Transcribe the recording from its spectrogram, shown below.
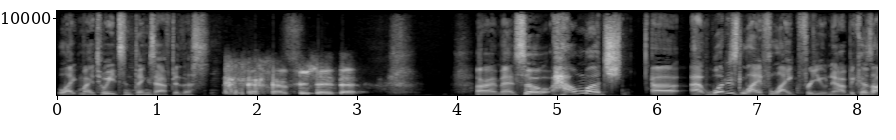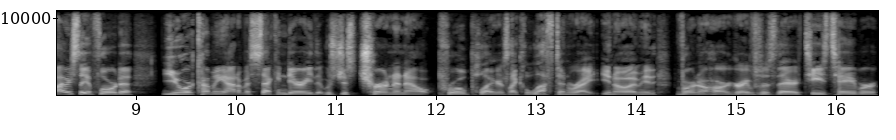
like my tweets and things after this. I appreciate that. All right, man. So, how much? Uh, what is life like for you now? Because obviously at Florida, you were coming out of a secondary that was just churning out pro players like left and right. You know, I mean, Vernon Hargreaves was there, Teez Tabor,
